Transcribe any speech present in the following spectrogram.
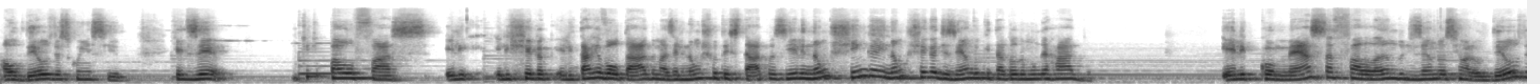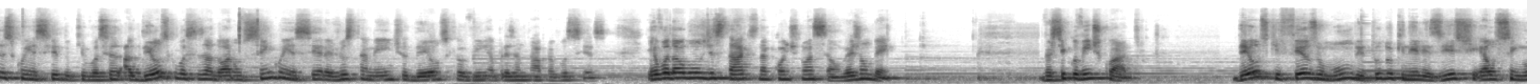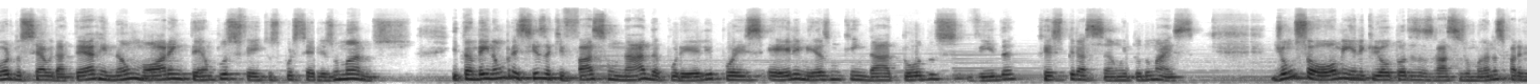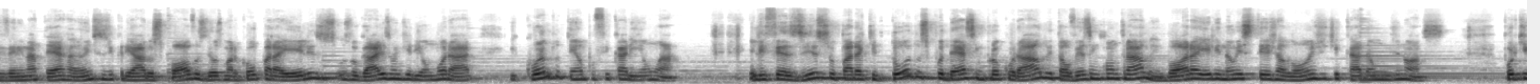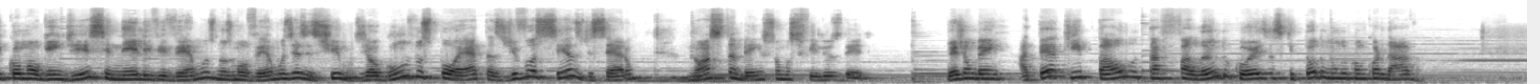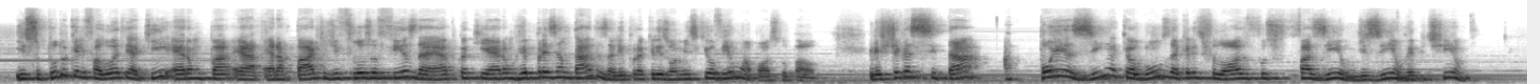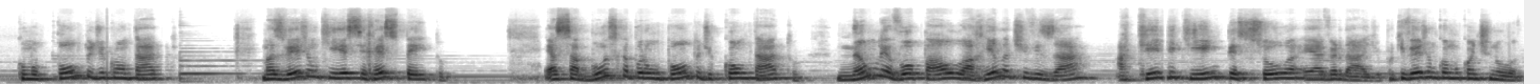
ao Deus desconhecido. Quer dizer, o que, que Paulo faz? Ele, ele chega, ele está revoltado, mas ele não chuta estátuas e ele não xinga e não chega dizendo que está todo mundo errado ele começa falando, dizendo assim: olha, o Deus desconhecido que vocês, o Deus que vocês adoram sem conhecer é justamente o Deus que eu vim apresentar para vocês. Eu vou dar alguns destaques na continuação, vejam bem. Versículo 24. Deus que fez o mundo e tudo o que nele existe é o Senhor do céu e da terra e não mora em templos feitos por seres humanos e também não precisa que façam nada por ele, pois é ele mesmo quem dá a todos vida, respiração e tudo mais. De um só homem, ele criou todas as raças humanas para viverem na terra. Antes de criar os povos, Deus marcou para eles os lugares onde iriam morar e quanto tempo ficariam lá. Ele fez isso para que todos pudessem procurá-lo e talvez encontrá-lo, embora ele não esteja longe de cada um de nós. Porque, como alguém disse, nele vivemos, nos movemos e existimos. E alguns dos poetas de vocês disseram: Nós também somos filhos dele. Vejam bem, até aqui Paulo está falando coisas que todo mundo concordava. Isso tudo que ele falou até aqui era, um, era, era, parte de filosofias da época que eram representadas ali por aqueles homens que ouviam o apóstolo Paulo. Ele chega a citar poesia que alguns daqueles filósofos faziam, diziam, repetiam, como ponto de contato. Mas vejam que esse respeito, essa busca por um ponto de contato, não levou Paulo a relativizar aquele que em pessoa é a verdade. Porque vejam como continua.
